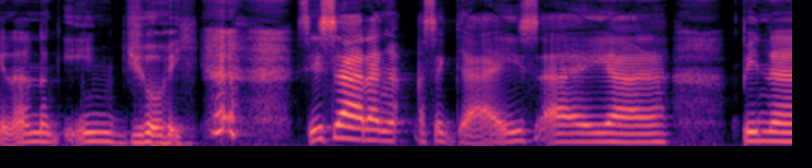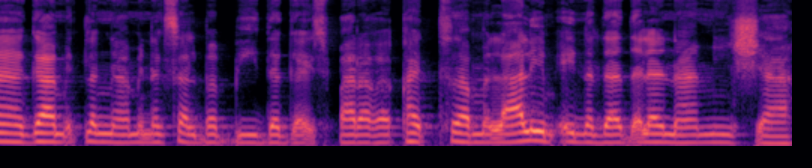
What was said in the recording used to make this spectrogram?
Leila nag-enjoy. si Sarah nga kasi guys ay ah, pinagamit lang namin nagsalbabida guys para kahit sa malalim ay nadadala namin siya.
